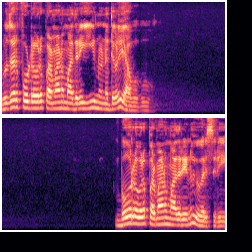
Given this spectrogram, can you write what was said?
ರುದರ್ಫೋರ್ಡ್ರವರ ಪರಮಾಣು ಮಾದರಿ ಈ ನ್ಯೂನತೆಗಳು ಯಾವುವು? ಬೋರ್ ಅವರ ಪರಮಾಣು ಮಾದರಿಯನ್ನು ವಿವರಿಸಿರಿ.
